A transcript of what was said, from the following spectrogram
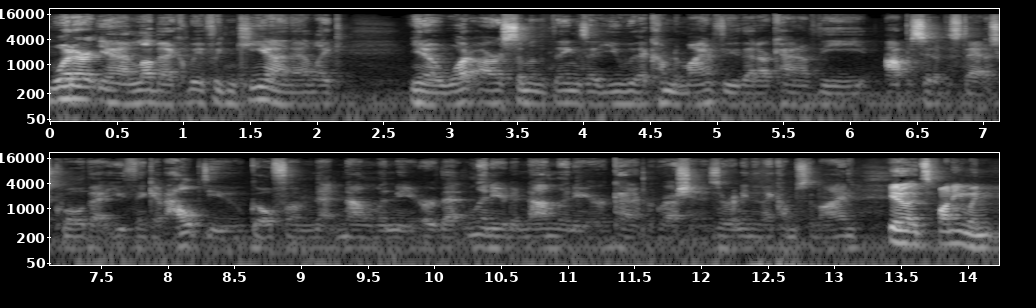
What are yeah, I love that. If we can key on that, like you know, what are some of the things that you that come to mind for you that are kind of the opposite of the status quo that you think have helped you go from that nonlinear or that linear to nonlinear kind of progression? Is there anything that comes to mind? You know, it's funny when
